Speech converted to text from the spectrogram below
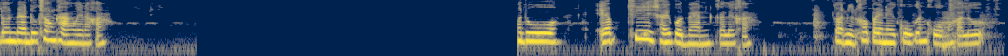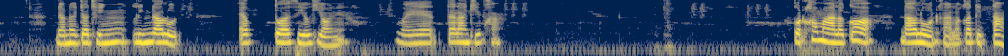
โดนแบนทุกช่องทางเลยนะคะมาดูแอปที่ใช้ปลดแบนกันเลยค่ะ ก่อนอื่นเข้าไปใน Google Chrome นะคะหรือเดี๋ยวเนยจะทิ้งลิงก์ดาวน์โหลด แอปตัวสีเขียวเนี่ย ไว้ใต้ล่างคลิปค่ะ กดเข้ามาแล้วก็ดาวน์โหลดค่ะ แล้วก็ติดตั้ง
